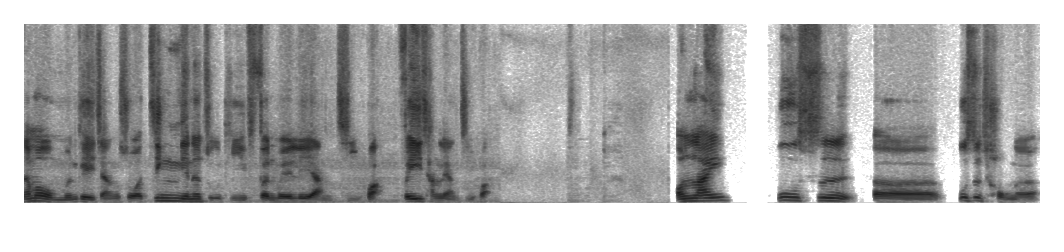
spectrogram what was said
那么我们可以讲说，今年的主题分为两极化，非常两极化。Online 不是呃不是宠儿，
